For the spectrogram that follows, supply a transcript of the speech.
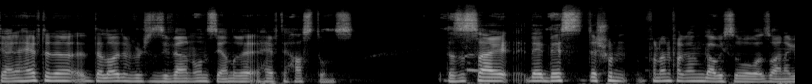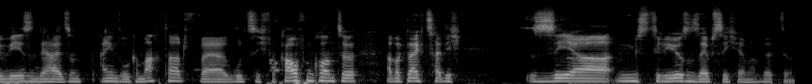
die eine Hälfte der, der Leute wünschen, sie wären uns, die andere Hälfte hasst uns. Das ist halt, der, der ist der schon von Anfang an, glaube ich, so, so einer gewesen, der halt so einen Eindruck gemacht hat, weil er gut sich verkaufen konnte, aber gleichzeitig sehr mysteriös und selbstsicher immer wirkte.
